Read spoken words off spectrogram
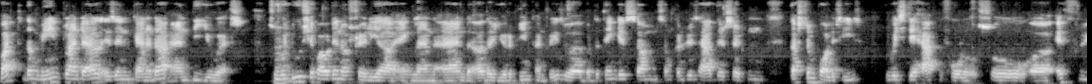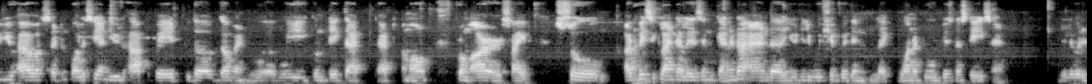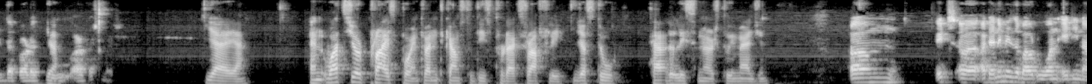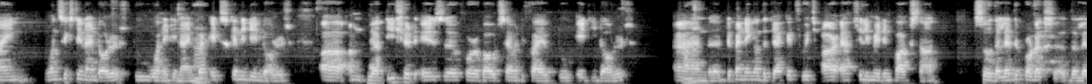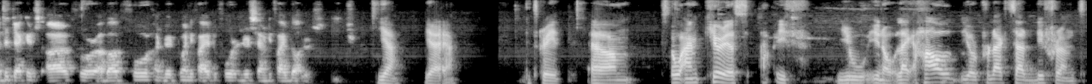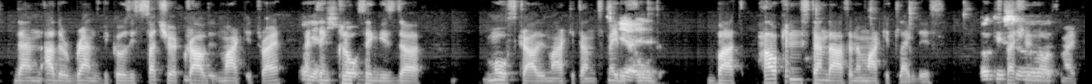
but the main clientele is in Canada and the US. So mm-hmm. we do ship out in Australia, England, and other European countries. Uh, but the thing is, some some countries have their certain custom policies which they have to follow. So uh, if you have a certain policy and you have to pay it to the government, uh, we couldn't take that that amount from our side. So our basic clientele is in Canada, and uh, usually we ship within like one or two business days and deliver the product yeah. to our customers. Yeah, yeah. And what's your price point when it comes to these products, roughly, just to have the listeners to imagine? Um, it's uh, a denim is about one eighty nine, one sixty nine dollars to one eighty nine, mm. but it's Canadian dollars. Uh, um, yeah. a t-shirt is uh, for about seventy five to eighty dollars and uh, depending on the jackets which are actually made in pakistan so the leather products uh, the leather jackets are for about 425 to 475 dollars each yeah yeah yeah that's great um, so I'm curious if you you know like how your products are different than other brands because it's such a crowded market, right? Oh, I yes. think clothing is the most crowded market and maybe yeah, food. Yeah. But how can you stand out in a market like this? Okay, especially so, North America.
